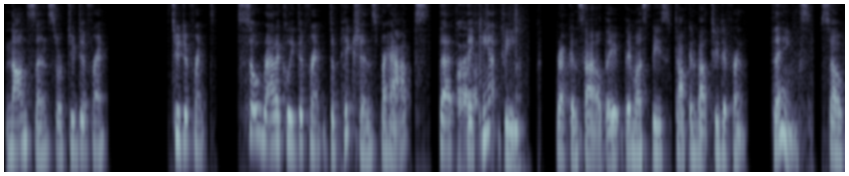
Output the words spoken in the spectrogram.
nonsense or two different, two different, so radically different depictions, perhaps that they can't be reconciled. They they must be talking about two different things. So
